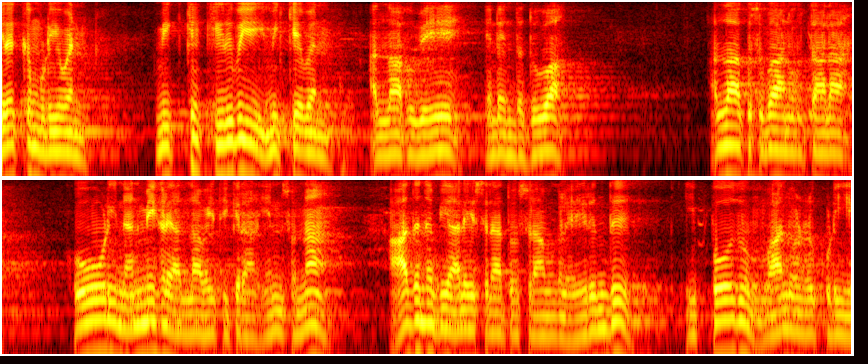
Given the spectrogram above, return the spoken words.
இரக்கமுடையவன் மிக்க கிருபையை மிக்கவன் அல்லாஹுவே என்ற இந்த துவா. அல்லாஹு சுபானு தாலா கோடி நன்மைகளை அல்லாஹ் வைத்திருக்கிறான் என்று சொன்னால் ஆத நபி அலே சலாத்து வஸ்லாம்களில் இருந்து இப்போதும் வாழ்ந்து கொண்டிருக்கூடிய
